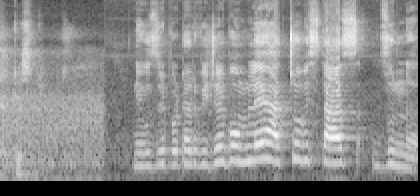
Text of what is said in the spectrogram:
Okay sir news reporter Vijay Bombale आज चोवीस तास जुन्नर.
